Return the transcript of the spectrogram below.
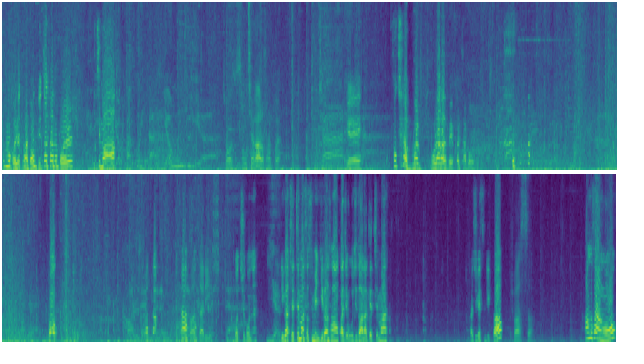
한번 걸렸지만 넌 괜찮다는 걸 잊지 마. 저건 성체가 알아서 할 거야. 예. 석차가 뭘, 뭘 알아서 해. 빨리 잡아. 뭐, 맞다. 괜찮았어. 좋았다리. 그거 치고는. 네가 Z만 썼으면 이런 상황까지 오지도 않았겠지만. 아시겠습니까? 좋았어. 항상, 어?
